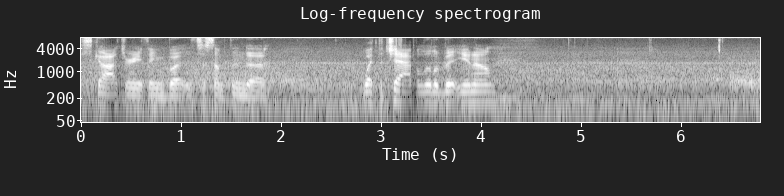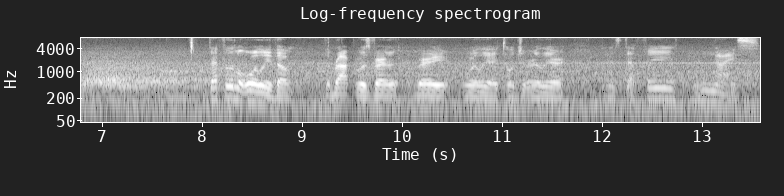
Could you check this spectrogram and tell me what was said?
scotch or anything, but it's just something to wet the chap a little bit, you know. Definitely a little oily though. The wrapper was very, very oily, I told you earlier, and it's definitely nice.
